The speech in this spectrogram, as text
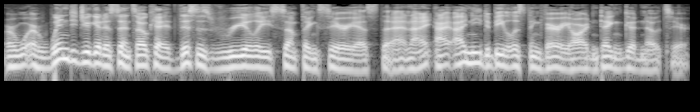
Or, or when did you get a sense, okay, this is really something serious, and I, I, I need to be listening very hard and taking good notes here?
